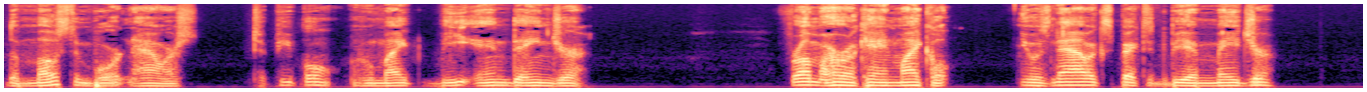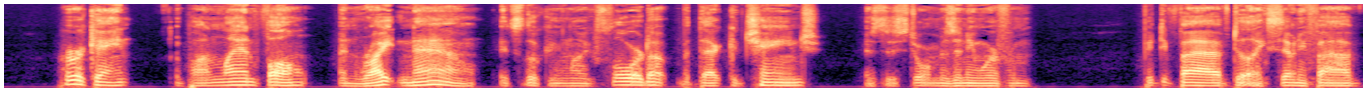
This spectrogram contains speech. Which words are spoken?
the most important hours to people who might be in danger from Hurricane Michael. It was now expected to be a major hurricane upon landfall, and right now it's looking like Florida, but that could change as the storm is anywhere from 55 to like 75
